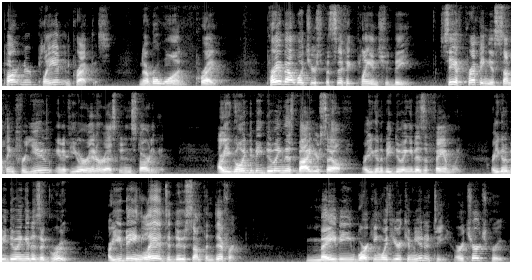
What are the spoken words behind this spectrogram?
partner, plan, and practice. Number one, pray. Pray about what your specific plan should be. See if prepping is something for you and if you are interested in starting it. Are you going to be doing this by yourself? Are you going to be doing it as a family? Are you going to be doing it as a group? Are you being led to do something different? Maybe working with your community or a church group.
